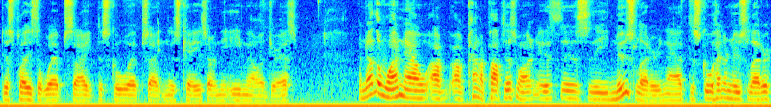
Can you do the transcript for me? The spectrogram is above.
displays the website, the school website in this case, or the email address. Another one, now I'll, I'll kind of pop this one, is, is the newsletter. Now, if the school had a newsletter,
